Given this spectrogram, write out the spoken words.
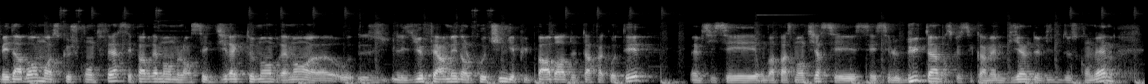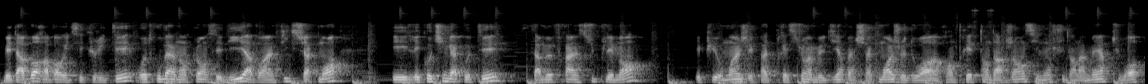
Mais d'abord, moi, ce que je compte faire, c'est pas vraiment me lancer directement, vraiment euh, les yeux fermés dans le coaching et puis pas avoir de taf à côté. Même si c'est, on va pas se mentir, c'est le but, hein, parce que c'est quand même bien de vivre de ce qu'on aime. Mais d'abord, avoir une sécurité, retrouver un emploi en CDI, avoir un fixe chaque mois. Et les coachings à côté, ça me fera un supplément. Et puis au moins, j'ai pas de pression à me dire, ben, chaque mois, je dois rentrer tant d'argent, sinon je suis dans la merde, tu vois.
